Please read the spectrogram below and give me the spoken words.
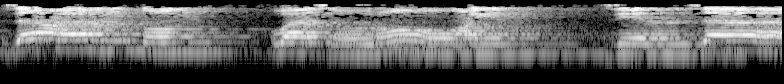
زعمتم. وزروع زلزالها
